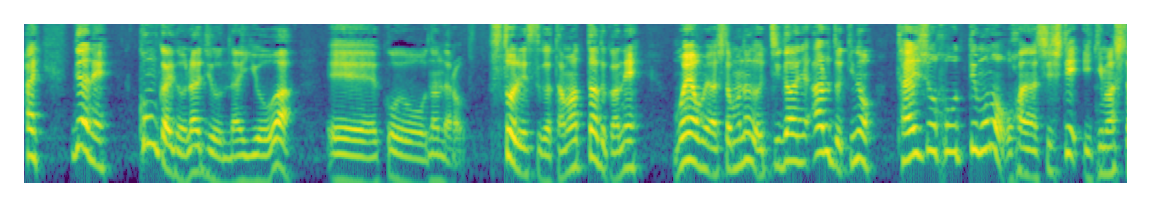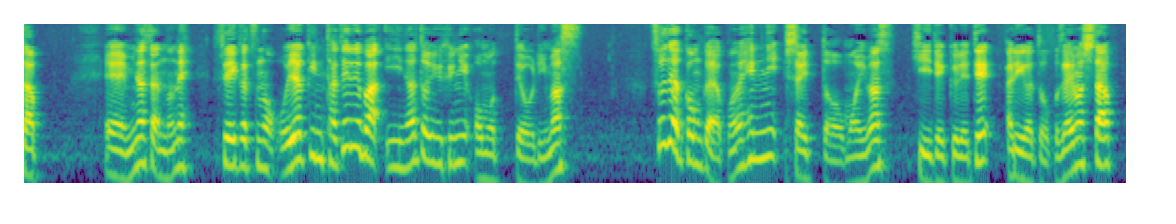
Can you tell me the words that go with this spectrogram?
はい。ではね今回のラジオの内容はえー、こうなんだろう。ストレスが溜まったとかねモヤモヤしたものが内側にある時の対処法っていうものをお話ししていきました。えー、皆さんのね生活のお役に立てればいいなというふうに思っております。それでは今回はこの辺にしたいと思います。聞いてくれてありがとうございました。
